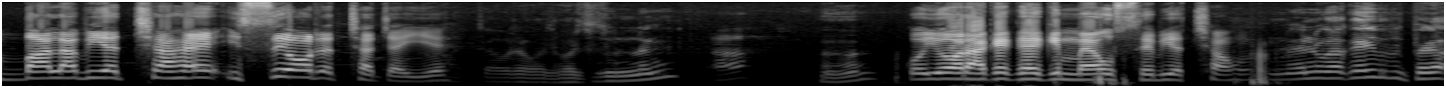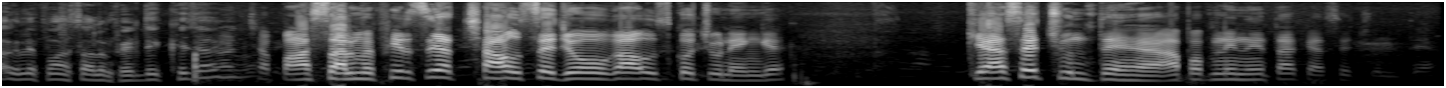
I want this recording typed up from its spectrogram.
अब वाला भी अच्छा है इससे और अच्छा चाहिए? अच्छा और और- और चुन लेंगे हाँ? हाँ। कोई और आके कहे कि मैं उससे भी अच्छा हूँ? मैंने कहा कहीं फिर अगले पाँच साल में फिर देखे जाएगा। अच्छा पाँच साल में फिर से अच्छा उससे जो होगा उसको चुनेंगे। कैसे चुनते हैं? आप अपने नेता कैसे चुनते हैं?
